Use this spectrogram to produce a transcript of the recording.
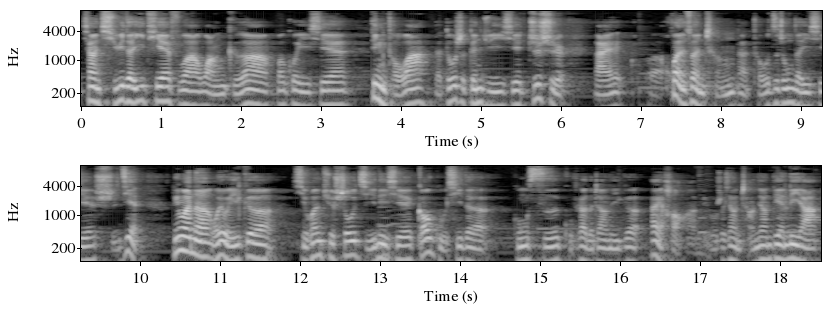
像其余的 ETF 啊、网格啊，包括一些定投啊，那都是根据一些知识来呃换算成啊投资中的一些实践。另外呢，我有一个喜欢去收集那些高股息的公司股票的这样的一个爱好啊，比如说像长江电力啊。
